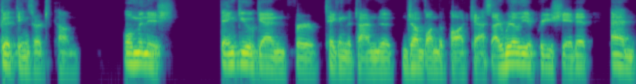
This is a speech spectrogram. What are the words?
good things are to come. Well, Maneesh, thank you again for taking the time to jump on the podcast. I really appreciate it. And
